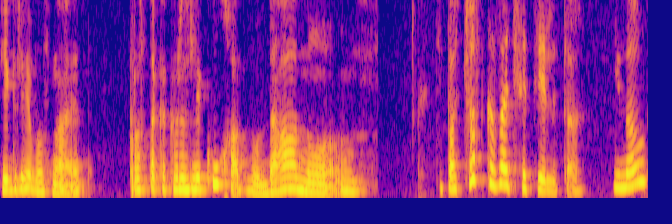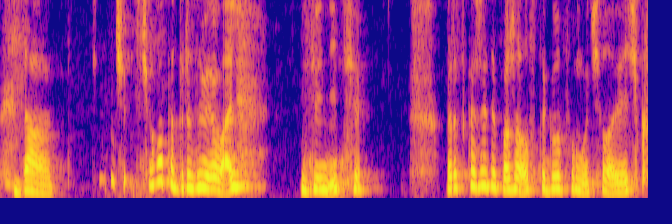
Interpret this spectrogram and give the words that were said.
Фиг ли его знает. Просто как развлекуха, ну да, но Типа, что сказать хотели-то? You know? да, вы подразумевали? Извините. Расскажите, пожалуйста, глупому человечку.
